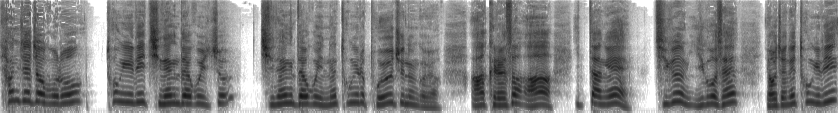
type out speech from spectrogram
현재적으로 통일이 진행되고 있죠. 진행되고 있는 통일을 보여주는 거예요. 아 그래서 아 이 땅에 지금 이곳에 여전히 통일이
